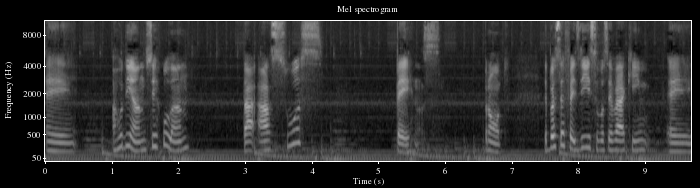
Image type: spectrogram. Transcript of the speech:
É, arrodeando, circulando, tá? As suas pernas. Pronto. Depois que você fez isso, você vai aqui é,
